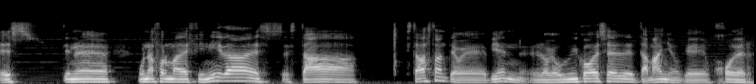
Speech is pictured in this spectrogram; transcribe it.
es, tiene una forma definida, está, está bastante eh, bien. Lo único es el tamaño, que joder,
